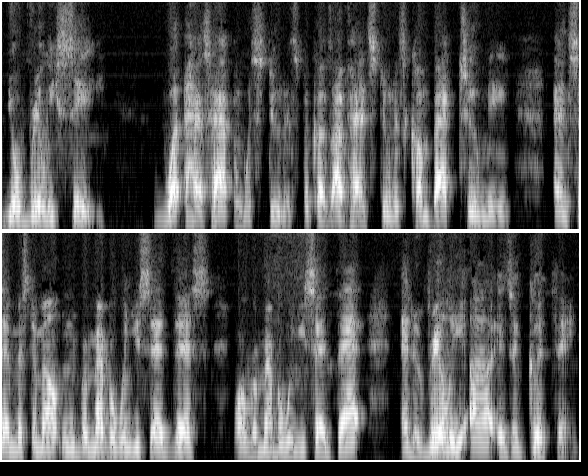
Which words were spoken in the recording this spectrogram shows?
you'll really see what has happened with students. Because I've had students come back to me and said, Mr. Melton, remember when you said this, or remember when you said that. And it really uh, is a good thing.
